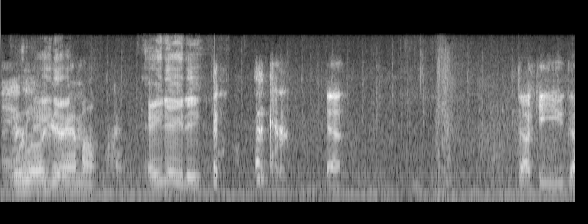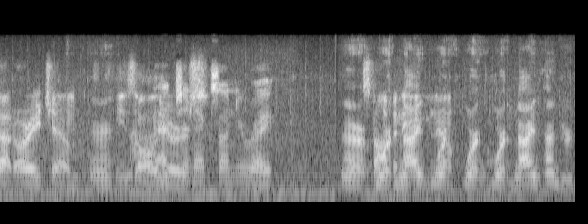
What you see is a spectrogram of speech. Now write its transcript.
Hey, Reload your ammo. Eight eighty. yeah. Ducky, you got RHM. Okay. He's all Action yours. X on your right. Uh, we're at nine. We're, we're, we're at nine hundred.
